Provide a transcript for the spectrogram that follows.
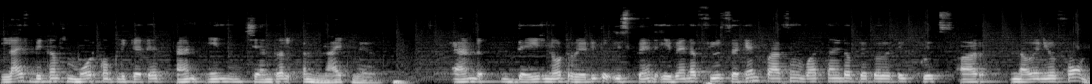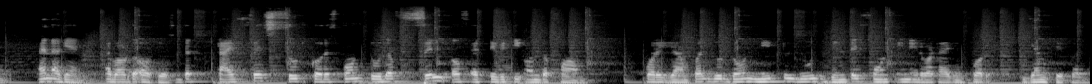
Life becomes more complicated and in general a nightmare. And they is not ready to spend even a few seconds parsing what kind of decorative quirks are now in your phone. And again, about the obvious, the typeface should correspond to the fill of activity on the form. For example, you don't need to use vintage fonts in advertising for young people.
